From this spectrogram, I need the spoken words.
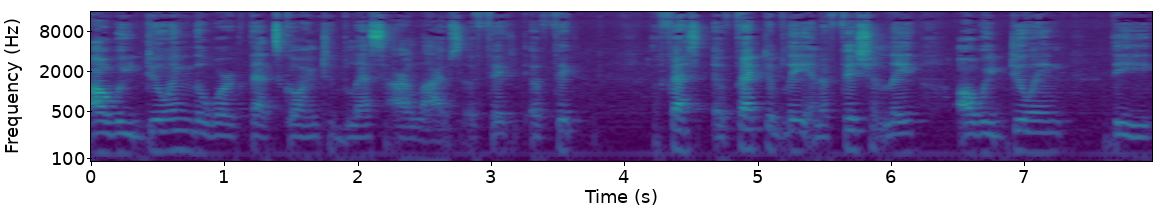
Are we doing the work that's going to bless our lives effect, effect, effectively and efficiently? Are we doing the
